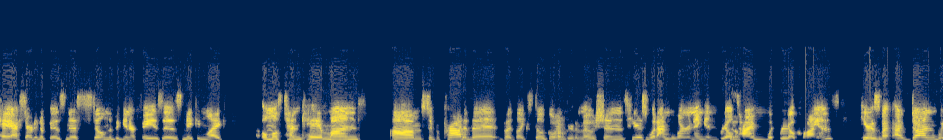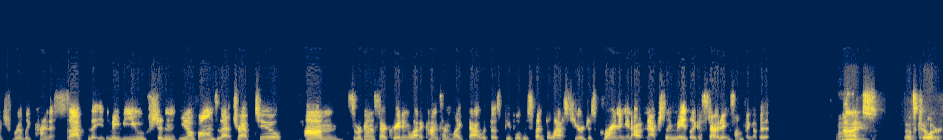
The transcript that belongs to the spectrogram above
hey, I started a business still in the beginner phases, making like almost 10K a month. Um, super proud of it, but like still going through the motions. Here's what I'm learning in real yeah. time with real clients here's what I've done, which really kind of sucked that maybe you shouldn't, you know, fall into that trap too. Um, so we're gonna start creating a lot of content like that with those people who spent the last year just grinding it out and actually made like a starting something of it. Wow. Nice. That's killer.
